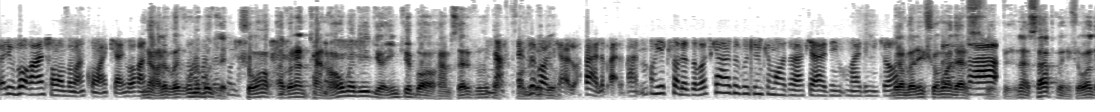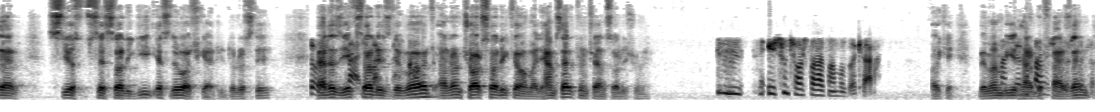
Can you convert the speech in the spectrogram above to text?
ولی واقعا شما به من کمک کردید واقعا نه حالا اونو بگذارید شما اولا تنها اومدید یا اینکه با همسرتون نه ازدواج کردم. بله بله بله. ما یک سال ازدواج کرده بودیم که مهاجرت کردیم اومدیم اینجا. بنابراین شما در و... نه صبر کنید شما در 33 سالگی ازدواج کردید درسته؟ بعد از یک بله، سال بله. ازدواج الان چهار سالی که آمدید همسرتون چند سالشونه؟ ایشون چهار سال از من بزرگترن اوکی. به من بگید هر دو فرزند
